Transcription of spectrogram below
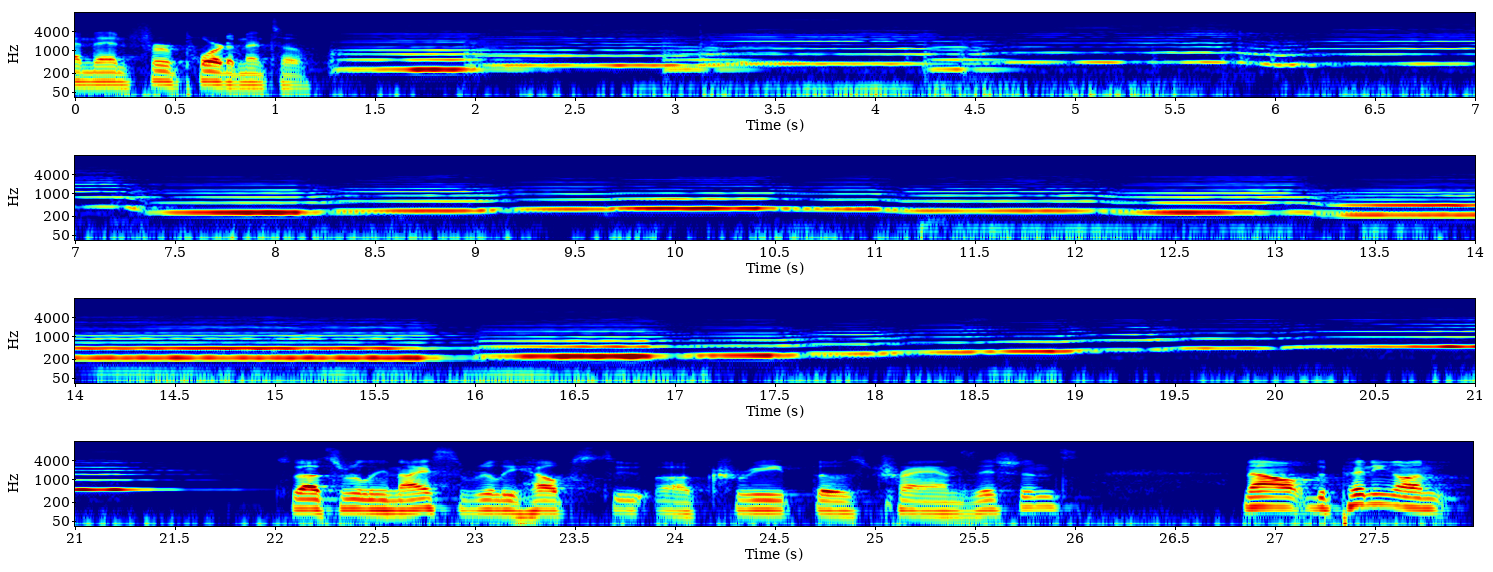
And then for portamento. So that's really nice. It really helps to uh, create those transitions. Now, depending on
